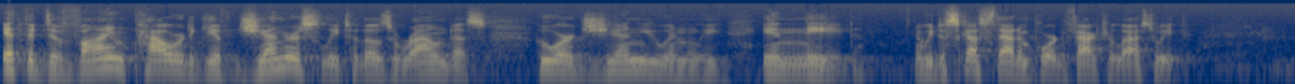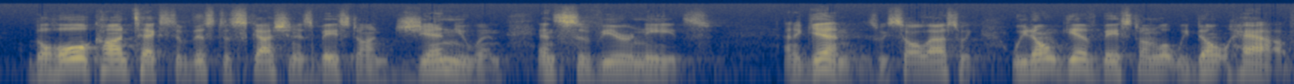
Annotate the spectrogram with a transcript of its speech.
at the divine power to give generously to those around us who are genuinely in need. And we discussed that important factor last week. The whole context of this discussion is based on genuine and severe needs. And again, as we saw last week, we don't give based on what we don't have.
